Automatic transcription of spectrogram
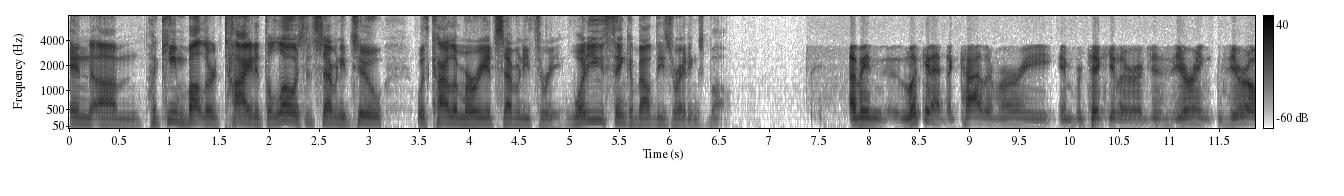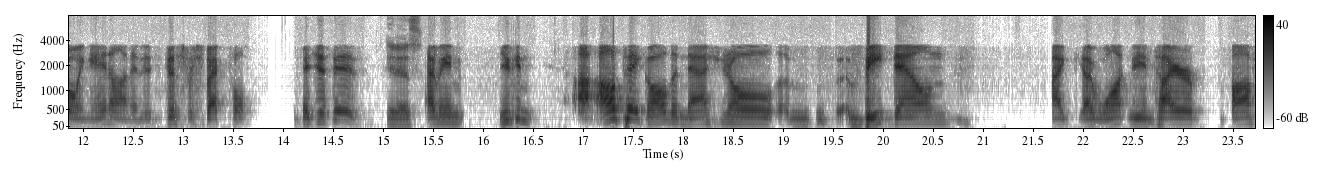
and um, Hakeem Butler tied at the lowest at 72 with Kyler Murray at 73. What do you think about these ratings, Bo? I mean, looking at the Kyler Murray in particular, just zeroing zeroing in on it, it's disrespectful. It just is. It is. I mean, you can. I'll take all the national um, beat downs. I I want the entire off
